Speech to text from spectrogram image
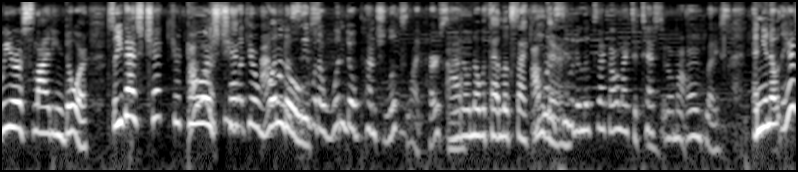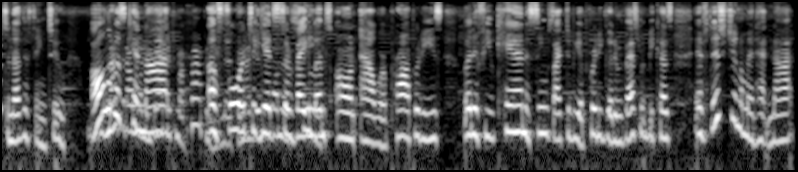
rear sliding door. So you guys check your doors, check what- your I wanna windows. see what a window punch looks like personally. I don't know what that looks like I want either. to see what it looks like. I would like to test it on my own place. And you know, here's another thing too. All Not of us that I wanna cannot damage my property or afford to get surveillance on our properties, but if you can, it seems like to be a pretty good investment because if this gentleman had not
